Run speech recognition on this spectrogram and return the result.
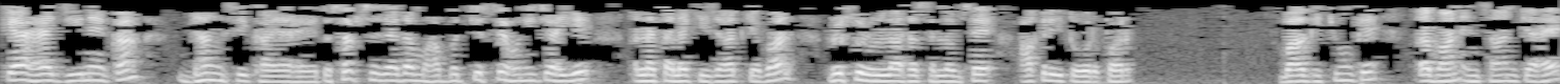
کیا ہے جینے کا ڈھنگ سکھایا ہے؟ تو سب سے زیادہ محبت کس سے ہونی چاہیے؟ اللہ تعالیٰ کی ذات کے بعد رسول اللہ صلی اللہ علیہ وسلم سے عقلی طور پر۔ باقی چونکہ زبان انسان کیا ہے،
